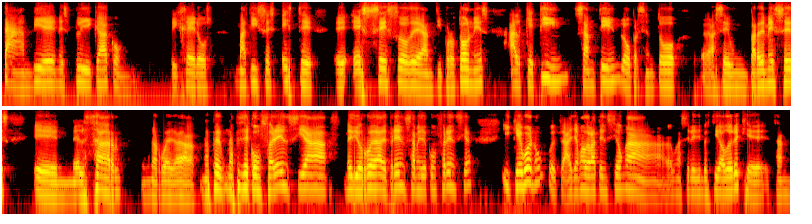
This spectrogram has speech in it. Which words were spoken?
también explica con ligeros matices este eh, exceso de antiprotones al que Tim, Sam Tim, lo presentó eh, hace un par de meses en el ZAR, una rueda, una especie de conferencia, medio rueda de prensa, medio conferencia, y que bueno, pues ha llamado la atención a una serie de investigadores que están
